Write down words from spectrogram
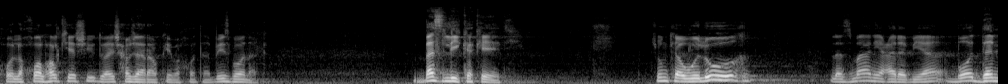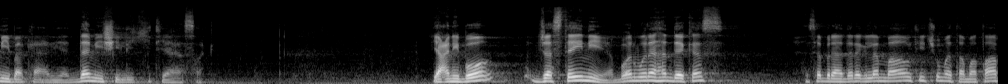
خۆ لە خۆڵ هەڵکێشی و دوایش حەوجاراوکەی بەخۆتە پێویست بۆ ناکە. بەس لیکەکەیەتی. چونکە ولوغ لە زمانی عەربیە بۆ دەمی بەکاریە دەمیشی لیکی تیاسەک. یعنی بۆ جستەی نییە بۆ نمونە هەندێک کەس سە برادێک لە ماوەتی چوومەتە مەتار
